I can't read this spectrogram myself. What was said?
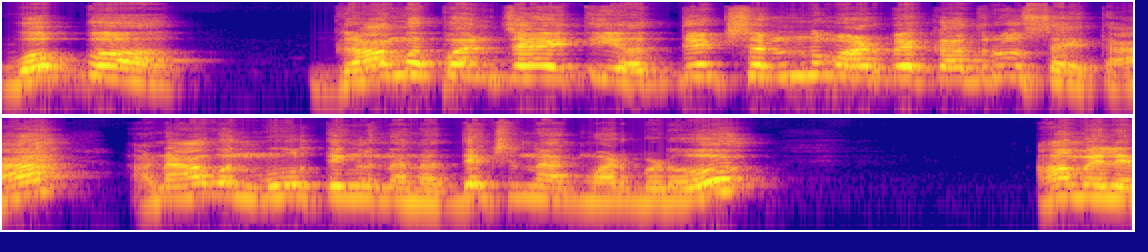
ಒಬ್ಬ ಗ್ರಾಮ ಪಂಚಾಯಿತಿ ಅಧ್ಯಕ್ಷನನ್ನು ಮಾಡಬೇಕಾದ್ರೂ ಸಹಿತ, ಅಣ್ಣ, ಒಂದು ಮೂರು ತಿಂಗಳು ನನ್ನ ಅಧ್ಯಕ್ಷನಾಗಿ ಮಾಡಿಬಿಡು. ಆಮೇಲೆ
